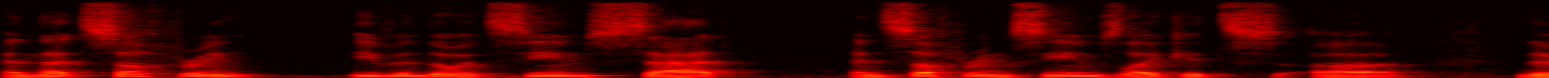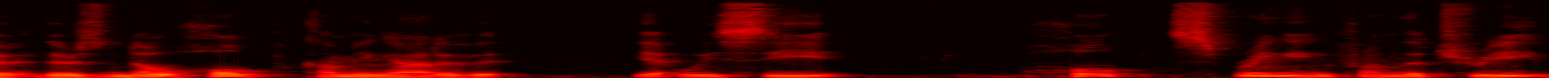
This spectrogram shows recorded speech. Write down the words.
And that suffering, even though it seems sad, and suffering seems like it's uh, there, there's no hope coming out of it, yet we see hope springing from the tree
